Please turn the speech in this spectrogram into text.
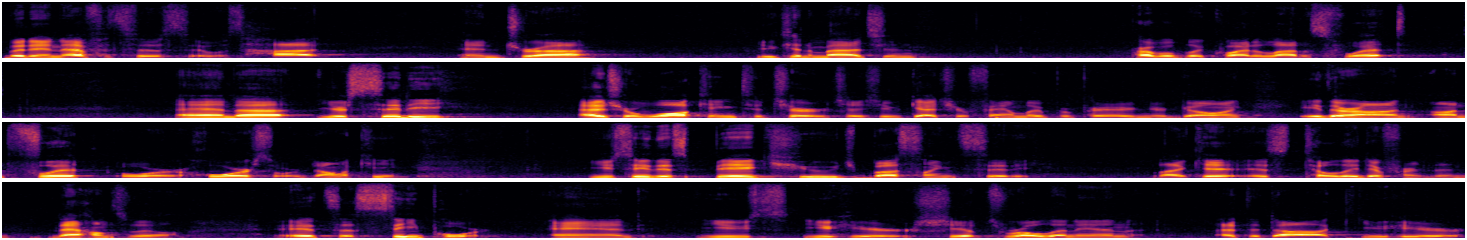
But in Ephesus, it was hot and dry. You can imagine probably quite a lot of sweat. And uh, your city, as you're walking to church, as you've got your family prepared and you're going either on, on foot or horse or donkey, you see this big, huge, bustling city. Like it, it's totally different than Downsville. It's a seaport, and you, you hear ships rolling in at the dock. You hear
